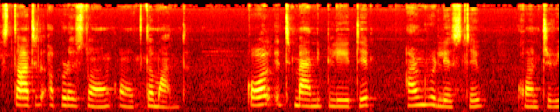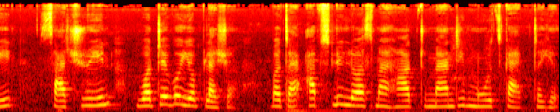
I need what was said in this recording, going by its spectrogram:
started up a song of the month. Call it manipulative, unrealistic, contrived, saturine, whatever your pleasure. But I absolutely lost my heart to Mandy Moore's character here.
